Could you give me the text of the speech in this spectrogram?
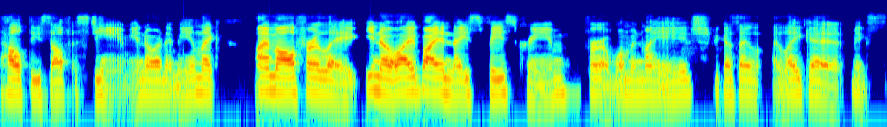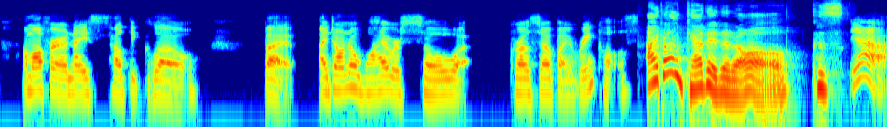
healthy self-esteem, you know what I mean? Like I'm all for like, you know, I buy a nice face cream for a woman my age because I I like it. It makes I'm all for a nice healthy glow. But I don't know why we're so grossed out by wrinkles. I don't get it at all because Yeah.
